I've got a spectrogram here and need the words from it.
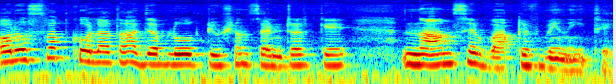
और उस वक्त खोला था जब लोग ट्यूशन सेंटर के नाम से वाकिफ़ भी नहीं थे।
